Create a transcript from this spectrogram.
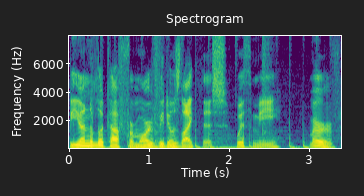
Be on the lookout for more videos like this with me, Merv.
